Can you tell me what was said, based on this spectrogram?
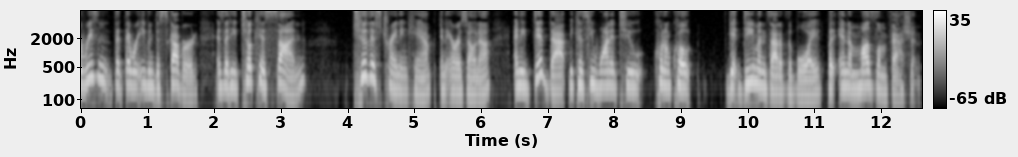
the reason that they were even discovered is that he took his son to this training camp in Arizona. And he did that because he wanted to quote unquote get demons out of the boy, but in a Muslim fashion.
